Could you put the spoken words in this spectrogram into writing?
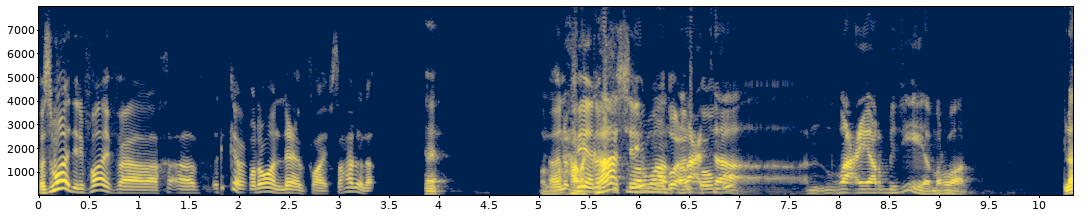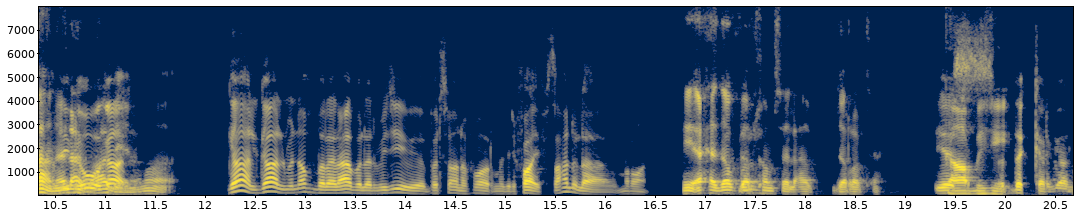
بس ما أدري 5 آه، خ- آه، اتذكر مروان لعب 5 صح ولا لا؟ إيه. والله أنا فيها نفس الشيء مروان موضوع طلعت الكومبو. آه، راعي آر بي جي يا مروان لا أنا ألعب هو عادي قال. يعني ما قال قال من أفضل ألعاب الار بي جي بيرسونا 4 مدري 5 صح ولا لا مروان؟ هي أحد أفضل خمس ألعاب جربتها يس RPG. أتذكر قال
